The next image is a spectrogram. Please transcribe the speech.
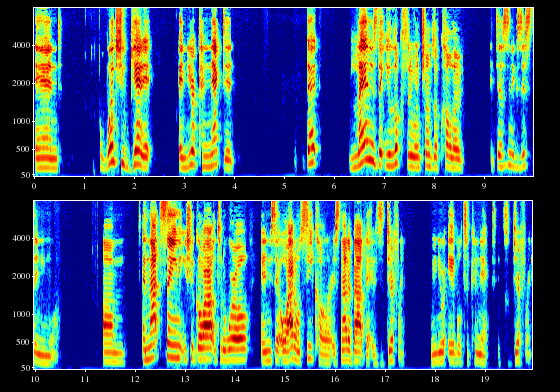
And once you get it and you're connected, that lens that you look through in terms of color, it doesn't exist anymore. Um, and not saying that you should go out into the world and you say, oh, I don't see color. It's not about that. It's different when you're able to connect. It's different.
